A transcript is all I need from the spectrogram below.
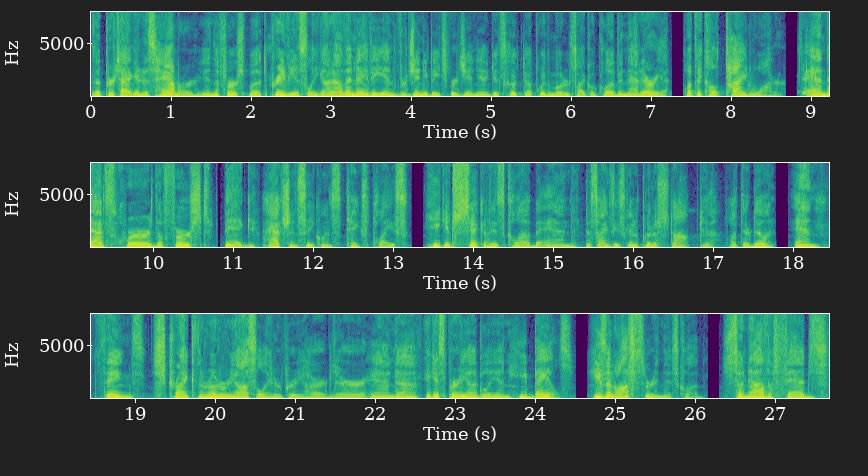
The protagonist, Hammer, in the first book, previously got out of the Navy in Virginia Beach, Virginia, gets hooked up with a motorcycle club in that area, what they call Tidewater. And that's where the first big action sequence takes place. He gets sick of his club and decides he's going to put a stop to what they're doing and things strike the rotary oscillator pretty hard there, and uh, it gets pretty ugly, and he bails. He's an officer in this club. So now the feds,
